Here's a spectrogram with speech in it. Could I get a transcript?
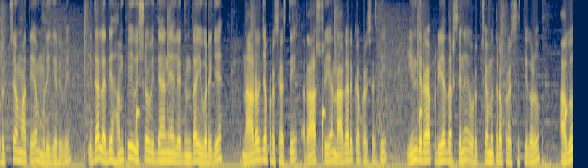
ವೃಕ್ಷ ಮಾತೆಯ ಮುಡಿಗೇರಿವೆ. ಇದಲ್ಲದೆ ಹಂಪಿ ವಿಶ್ವವಿದ್ಯಾನಿಲಯದಿಂದ ಇವರಿಗೆ ನಾಡೋಜ ಪ್ರಶಸ್ತಿ, ರಾಷ್ಟ್ರೀಯ ನಾಗರಿಕ ಪ್ರಶಸ್ತಿ ಇಂದಿರಾ ಪ್ರಿಯದರ್ಶಿನಿ ವೃಕ್ಷಮಿತ್ರ ಪ್ರಶಸ್ತಿಗಳು ಹಾಗೂ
